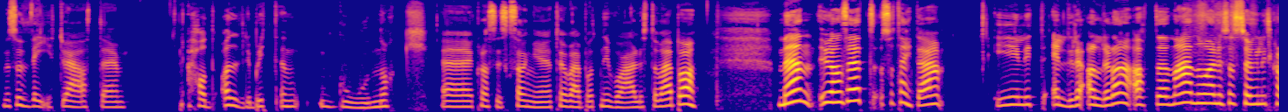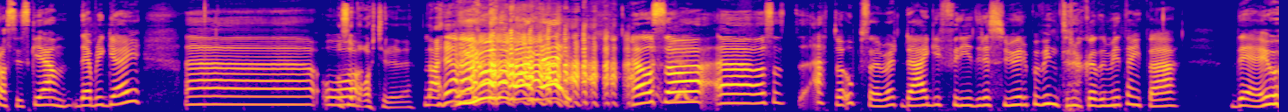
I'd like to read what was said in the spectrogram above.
men så vet jo jeg at eh, jeg hadde aldri blitt en god nok eh, klassisk sanger til å være på et nivå jeg har lyst til å være på. Men uansett så tenkte jeg i litt eldre alder da, at eh, nei, nå har jeg lyst til å synge litt klassisk igjen. Det blir gøy. Eh, og, Og så var ikke det det. Nei. jo, det var gøy! altså, eh, og etter å ha observert deg i fri dressur på Vinterakademi, tenkte jeg det er jo,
